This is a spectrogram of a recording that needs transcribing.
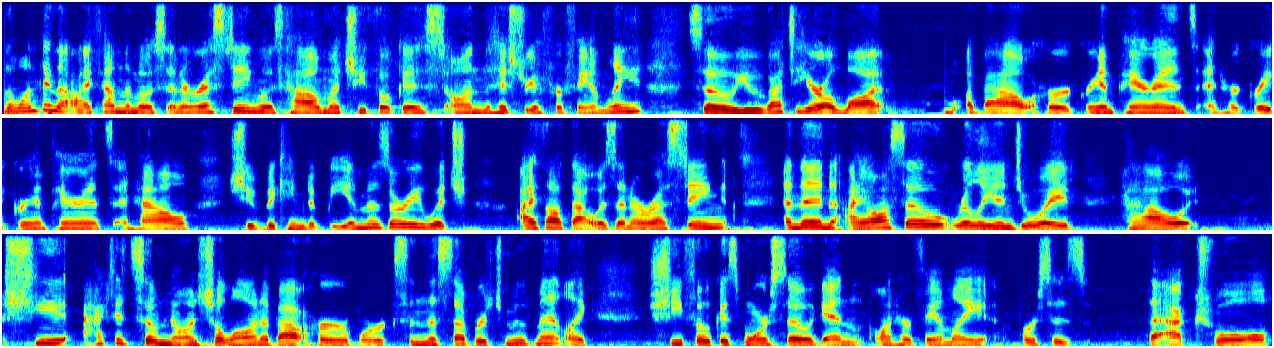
The one thing that I found the most interesting was how much she focused on the history of her family. So you got to hear a lot about her grandparents and her great grandparents and how she became to be in Missouri, which I thought that was interesting. And then I also really enjoyed how she acted so nonchalant about her works in the suffrage movement. Like she focused more so again on her family versus the actual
